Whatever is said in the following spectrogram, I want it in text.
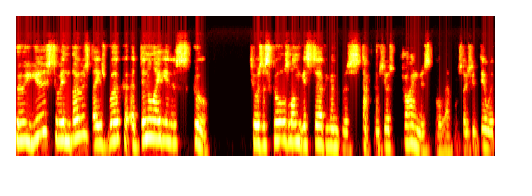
who used to, in those days, work at a dinner lady in a school. She was the school's longest serving member of staff, and she was primary school level, so she'd deal with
